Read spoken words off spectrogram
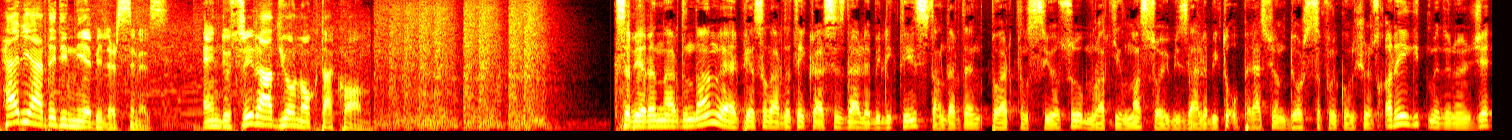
her yerde dinleyebilirsiniz. Endüstri Radyo.com Kısa bir aranın ardından ve piyasalarda tekrar sizlerle birlikteyiz. Standard Poor's CEO'su Murat Yılmaz Soy bizlerle birlikte Operasyon 4.0 konuşuyoruz. Araya gitmeden önce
